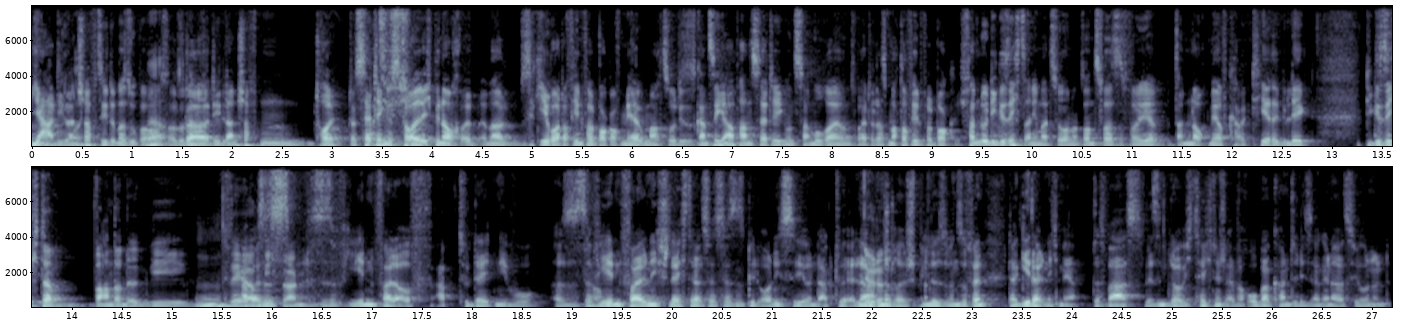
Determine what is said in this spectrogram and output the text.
Ja, die Landschaft sieht immer super Ja. aus. Also da die Landschaften toll. Das Setting ist toll. Ich bin auch äh, immer Sekiro hat auf jeden Fall Bock auf mehr gemacht. So dieses Mhm. ganze Japan-Setting und Samurai und so weiter. Das macht auf jeden Fall Bock. Ich fand nur die Gesichtsanimationen und sonst was. Das war ja dann auch mehr auf Charaktere gelegt. Die Gesichter waren dann irgendwie Mhm. sehr Aber es ist, es ist auf jeden Fall auf Up-to-Date-Niveau. Also es ist auf jeden Fall nicht schlechter als Assassin's Creed Odyssey und aktuelle Ja, andere Spiele. So insofern, da geht halt nicht mehr. Das war's. Wir sind, glaube ich, technisch einfach Oberkante dieser Generation. Und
